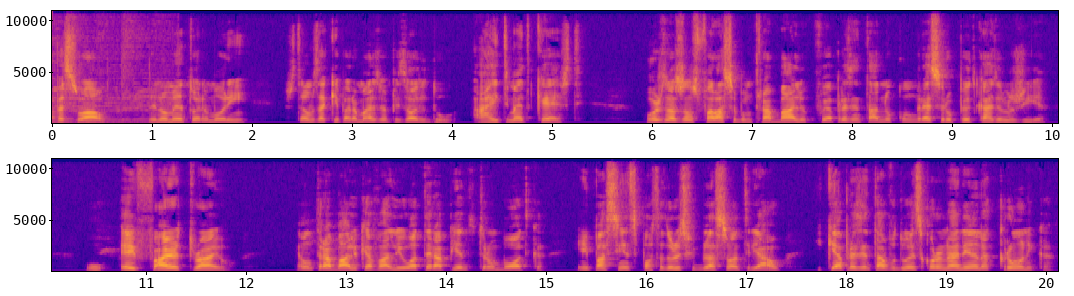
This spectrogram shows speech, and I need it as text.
pessoal, meu nome é Antônio Amorim. Estamos aqui para mais um episódio do Arritmedcast. Hoje nós vamos falar sobre um trabalho que foi apresentado no Congresso Europeu de Cardiologia, o AFIRE Trial. É um trabalho que avaliou a terapia antitrombótica em pacientes portadores de fibrilação atrial e que apresentavam doença coronariana crônica.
